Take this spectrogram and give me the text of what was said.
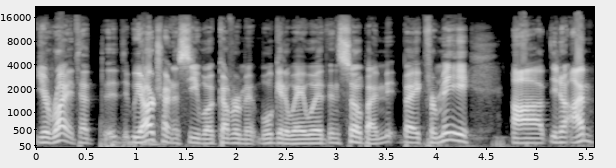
you're right that we are trying to see what government will get away with, and so by, by for me, uh, you know, I'm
